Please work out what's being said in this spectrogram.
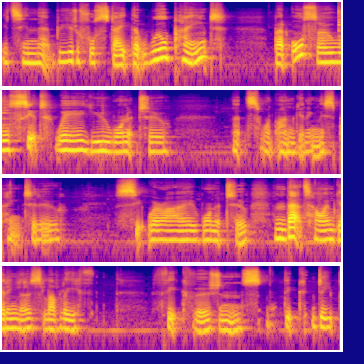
it's in that beautiful state that will paint but also will sit where you want it to. That's what I'm getting this paint to do, sit where I want it to. And that's how I'm getting those lovely th thick versions, thick, deep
